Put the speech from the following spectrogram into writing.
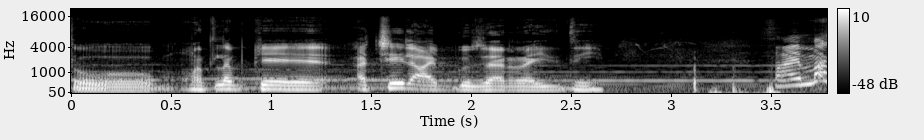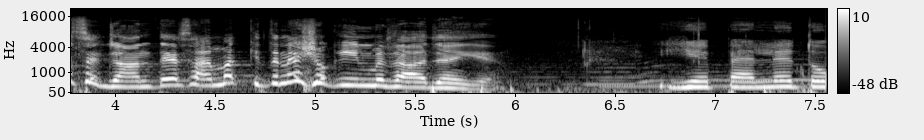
तो मतलब कि अच्छी लाइफ गुजर रही थी। साइमा से जानते हैं साइमा कितने शौकीन मिजाज हैं ये ये पहले तो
